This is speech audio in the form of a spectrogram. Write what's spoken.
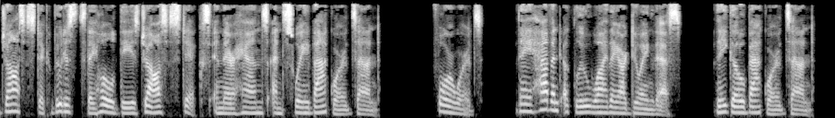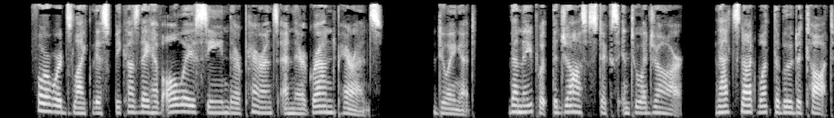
Joss stick Buddhists they hold these Joss sticks in their hands and sway backwards and forwards. They haven't a clue why they are doing this. They go backwards and forwards like this because they have always seen their parents and their grandparents doing it. Then they put the joss sticks into a jar. That's not what the Buddha taught.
